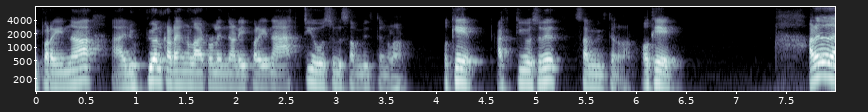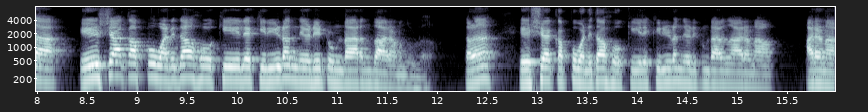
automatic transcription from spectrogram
ഈ പറയുന്ന ലുപ്പിയോൾ ഘടകങ്ങളായിട്ടുള്ള എന്താണ് ഈ പറയുന്ന ആക്ടിയോസിഡ് സംയുക്തങ്ങളാണ്. ഓക്കെ? ആക്ടിയോസിഡ് സംയുക്തങ്ങളാണ്. ഓക്കെ? അടുത്തത് ഏഷ്യ കപ്പ് വനിതാ ഹോക്കിയിലെ കിരീടം നേടിയിട്ടുണ്ടായിരുന്നത് ആരാണെന്നുള്ളത്? അതാണ് ഏഷ്യ കപ്പ് വനിതാ ഹോക്കിയിലെ കിരീടം നേടിയിട്ടുണ്ടായിരുന്ന ആരാണ്? ആരാണ്?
